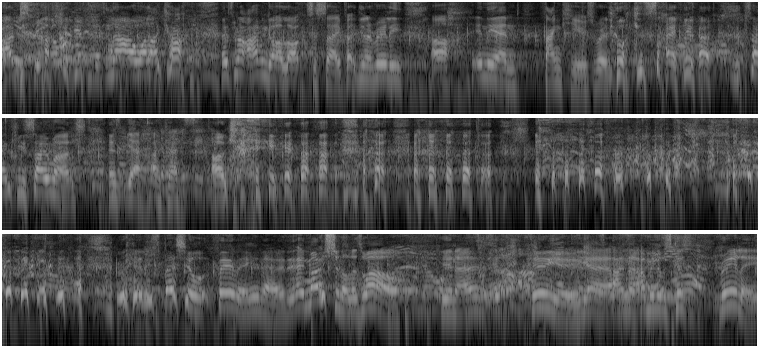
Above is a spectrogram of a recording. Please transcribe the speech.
I'm speak. no, well, I can't. It's not. I haven't got a lot to say, but you know, really, uh, in the end, thank you is really all I can say. You know, thank you so much. Is- yeah. Okay. have. Okay. really special feeling, you know, emotional as well. You know, do you? Yeah, I know. I mean, it was because really,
